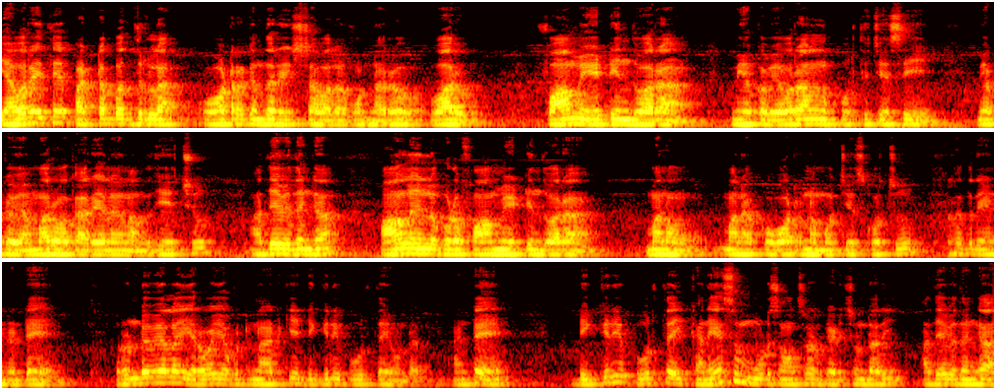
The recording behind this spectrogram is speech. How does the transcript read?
ఎవరైతే పట్టభద్రుల ఓటర్ కింద రిజిస్టర్ అవ్వాలనుకుంటున్నారో వారు ఫామ్ ఎయిటీన్ ద్వారా మీ యొక్క వివరాలను పూర్తి చేసి మీ యొక్క ఎంఆర్ఓ కార్యాలయంలో అందజేయచ్చు. అదేవిధంగా ఆన్లైన్లో కూడా ఫామ్ ఎయిటీన్ ద్వారా మనం మన యొక్క ఓటర్ నమోదు చేసుకోవచ్చు. అర్హతలు ఏంటంటే రెండు వేల ఇరవై ఒకటి నాటికి డిగ్రీ పూర్తయి ఉండాలి. అంటే డిగ్రీ పూర్తయి కనీసం మూడు సంవత్సరాలు గడిచి ఉండాలి. అదేవిధంగా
